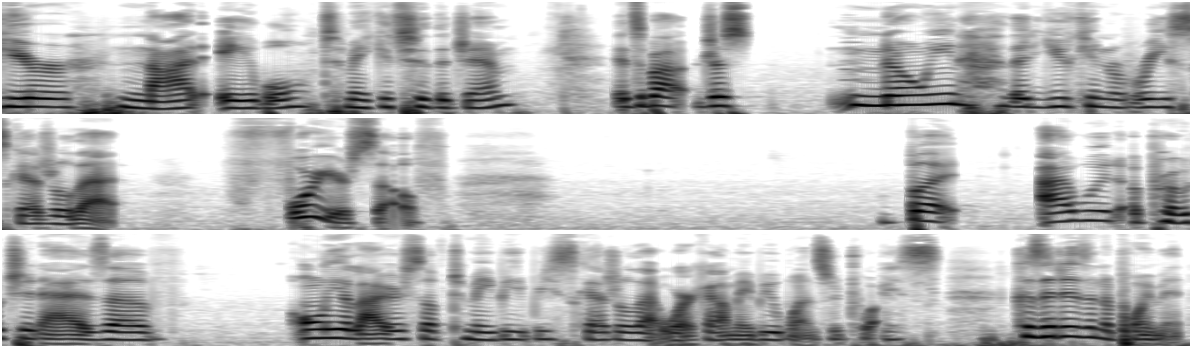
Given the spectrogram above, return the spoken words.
you're not able to make it to the gym. It's about just knowing that you can reschedule that for yourself. But I would approach it as of only allow yourself to maybe reschedule that workout maybe once or twice because it is an appointment.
